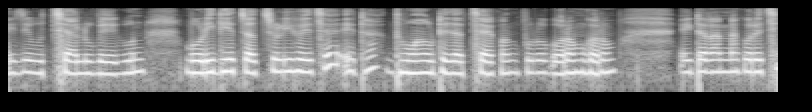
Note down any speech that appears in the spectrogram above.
এই যে উচ্ছে, আলু, বেগুন, বড়ি দিয়ে চচ্চড়ি হয়েছে, এটা ধোঁয়া উঠে যাচ্ছে এখন, পুরো গরম গরম। এইটা রান্না করেছি,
